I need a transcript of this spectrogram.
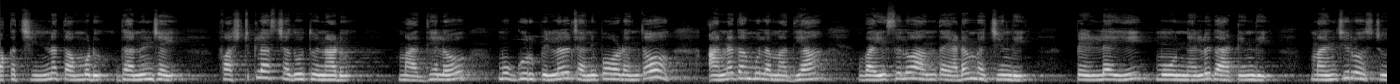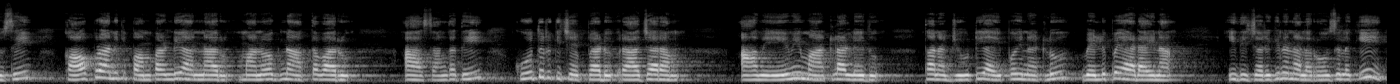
ఒక చిన్న తమ్ముడు ధనుంజయ్. ఫస్ట్ క్లాస్ చదువుతున్నాడు. మధ్యలో ముగ్గురు పిల్లలు చనిపోవడంతో అన్నదమ్ముల మధ్య వయసులో అంత ఎడం వచ్చింది. పెళ్ళయి మూడు నెలలు దాటింది. మంచి రోజు చూసి కాపురానికి పంపండి అన్నారు మనోజ్ఞ అత్తవారు. ఆ సంగతి కూతురికి చెప్పాడు రాజారాం. ఆమె ఏమీ మాట్లాడలేదు. తన డ్యూటీ అయిపోయినట్లు వెళ్ళిపోయాడాయన. ఇది జరిగిన నెల రోజులకి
